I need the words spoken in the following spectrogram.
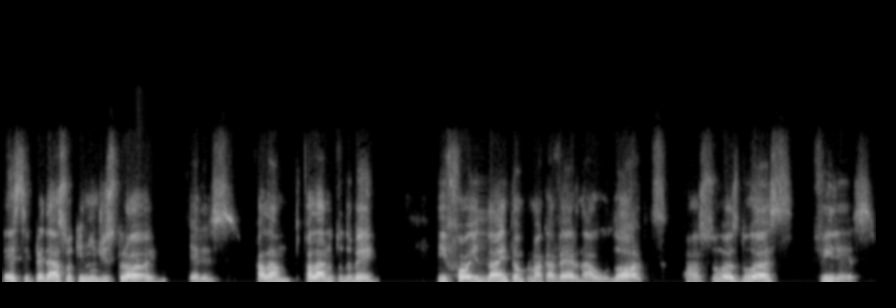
esse pedaço aqui, não destrói. E eles falaram, falaram tudo bem. E foi lá então para uma caverna o Lot com as suas duas filhas.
